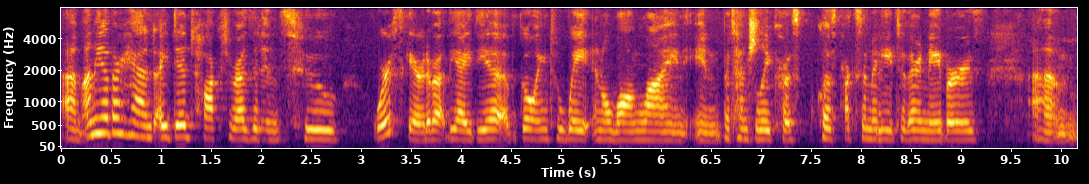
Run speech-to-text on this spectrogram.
Um, on the other hand, I did talk to residents who were scared about the idea of going to wait in a long line in potentially close, close proximity to their neighbors um,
